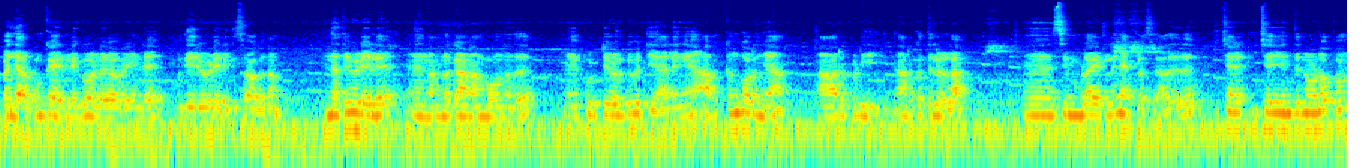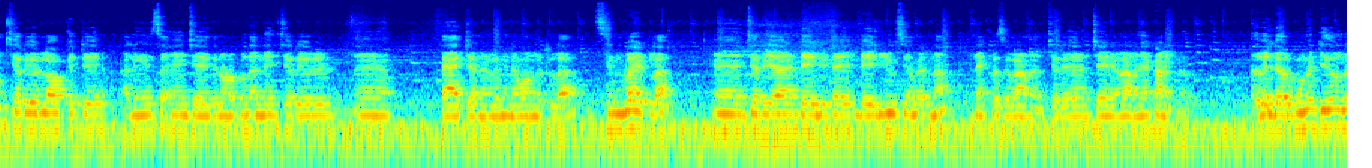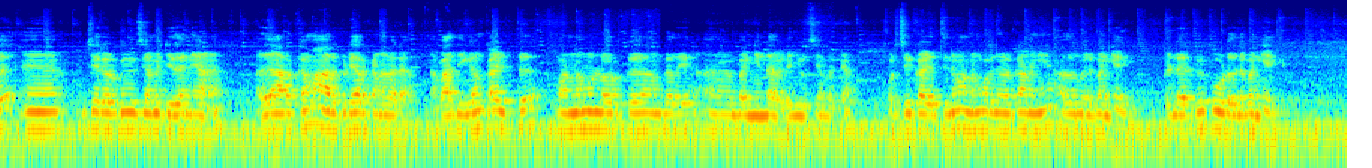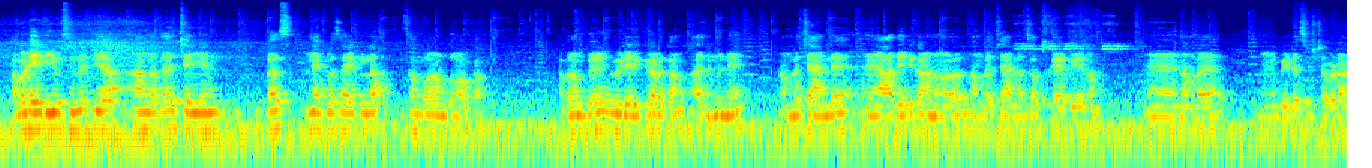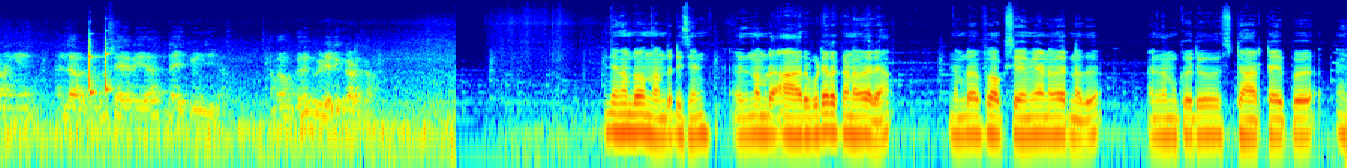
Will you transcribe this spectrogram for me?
അപ്പോൾ എല്ലാവർക്കും കൈരളി ഗോൾഡ് കവറിന്റെ പുതിയൊരു വീഡിയോയിലേക്ക് സ്വാഗതം. ഇന്നത്തെ വീഡിയോയിൽ നമ്മൾ കാണാൻ പോകുന്നത് കുട്ടികൾക്ക് പറ്റിയ അല്ലെങ്കിൽ അറക്കം കുറഞ്ഞ ആറുപിടി അറക്കത്തിലുള്ള സിമ്പിൾ ആയിട്ടുള്ള നെക്ലസ് അതായത് ചെയ്യുന്നതിനോടൊപ്പം ചെറിയൊരു ലോക്കറ്റ് അല്ലെങ്കിൽ ചെയ്യുന്നതിനോടൊപ്പം തന്നെ ചെറിയൊരു പാറ്റേണുകൾ ഇങ്ങനെ വന്നിട്ടുള്ള സിമ്പിൾ ആയിട്ടുള്ള ചെറിയ ഡെയിലി ഡെയിലി യൂസ് ചെയ്യാൻ പറ്റുന്ന നെക്ലസുകളാണ് ചെറിയ ചെയിനുകളാണ് ഞാൻ കാണിക്കുന്നത്. അത് വലിയവർക്കും പറ്റിയതുകൊണ്ട് ചെറിയവർക്കും യൂസ് ചെയ്യാൻ പറ്റിയത് തന്നെയാണ്. അത് അറക്കം ആറുപിടി ഇറക്കണ വരാം. അപ്പൊ അധികം കഴുത്ത് വണ്ണമുള്ളവർക്ക് നമുക്കത് ഭംഗി ഉണ്ടാവില്ല യൂസ് ചെയ്യാൻ പറ്റില്ല കുറച്ച് കഴുത്തിന് വണ്ണം കുറഞ്ഞവർക്കാണെങ്കിൽ അതൊന്നും ഒരു ഭംഗിയായിരിക്കും. പിള്ളേർക്ക് കൂടുതൽ ഭംഗിയായിരിക്കും. അപ്പൊ ഡെയിലി യൂസിന് പറ്റിയ അങ്ങനത്തെ ചെയിൻ പ്ലസ് നെക്ലസ് ആയിട്ടുള്ള സംഭവം നമുക്ക് നോക്കാം. അപ്പൊ നമുക്ക് വീഡിയോയിലേക്ക് കിടക്കാം. അതിന് മുന്നേ നമ്മുടെ ചാനൽ ആദ്യമായിട്ട് കാണുന്നവർ നമ്മുടെ ചാനൽ സബ്സ്ക്രൈബ് ചെയ്യണം. നമ്മുടെ വീഡിയോസ് ഇഷ്ടപ്പെടുകയാണെങ്കിൽ എല്ലാവർക്കും ഷെയർ ചെയ്യുക ലൈക്കുകയും ചെയ്യുക. അപ്പൊ നമുക്ക് വീഡിയോയിലേക്ക് കിടക്കാം. ഇത് നമ്മുടെ ഒന്നാമത്തെ ഡിസൈൻ ഇത് നമ്മുടെ ആറ് കൂടി ഇറക്കണ വരാം. നമ്മുടെ ഫോക്സ് ഏമിയാണ് വരുന്നത്. അത് നമുക്കൊരു സ്റ്റാർ ടൈപ്പ്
